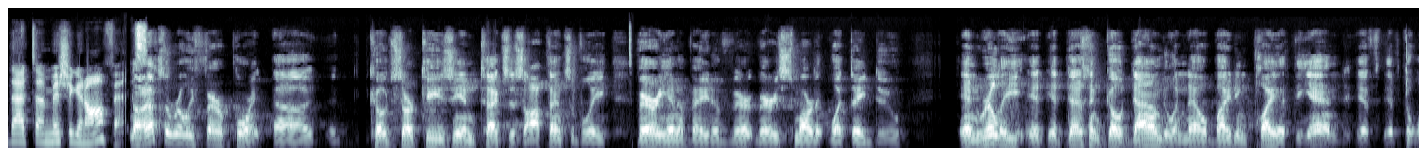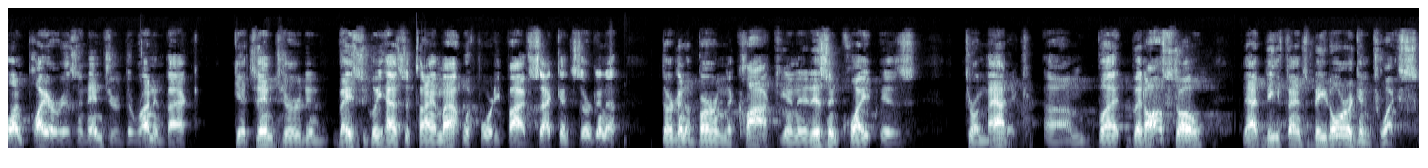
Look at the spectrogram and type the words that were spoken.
that uh, Michigan offense. No, that's a really fair point. Uh, Coach Sarkisian, Texas offensively, very innovative, very, very smart at what they do. And really, it, it doesn't go down to a nail biting play at the end. If, if the one player isn't injured, the running back gets injured and basically has a timeout with 45 seconds, they're going to they're to burn the clock, and it isn't quite as dramatic. Um, but but also that defense beat Oregon twice.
